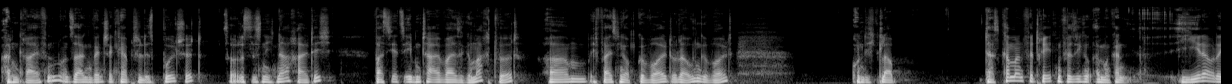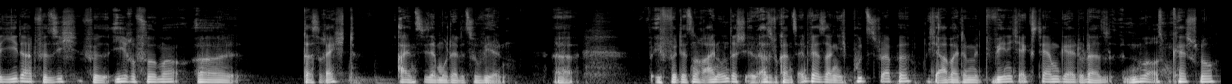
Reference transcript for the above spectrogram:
angreifen und sagen, Venture Capital ist Bullshit. So, das ist nicht nachhaltig. Was jetzt eben teilweise gemacht wird. Ähm, ich weiß nicht, ob gewollt oder ungewollt. Und ich glaube, das kann man vertreten für sich. Man kann, jeder oder jeder hat für sich, für ihre Firma äh, das Recht, eins dieser Modelle zu wählen. Äh, ich würde jetzt noch einen Unterschied, also du kannst entweder sagen, ich bootstrappe, ich arbeite mit wenig externem Geld oder nur aus dem Cashflow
